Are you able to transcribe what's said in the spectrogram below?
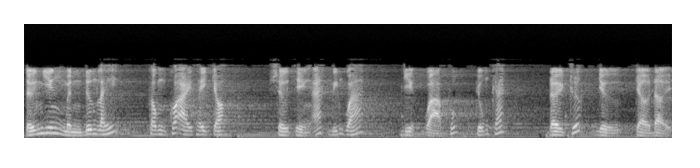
Tự nhiên mình đương lấy, không có ai thay cho. Sự thiện ác biến hóa, diệt hòa phúc chúng khác đời trước dự chờ đợi,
